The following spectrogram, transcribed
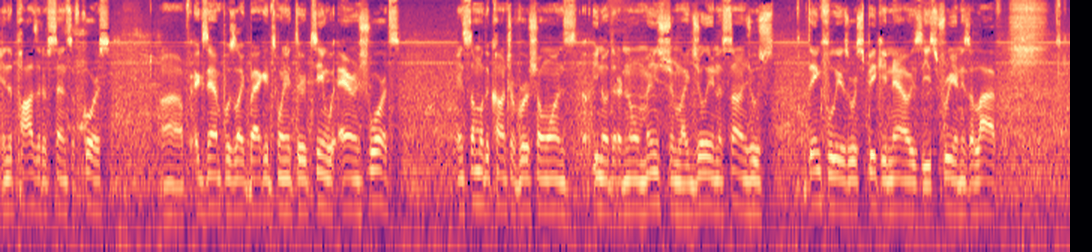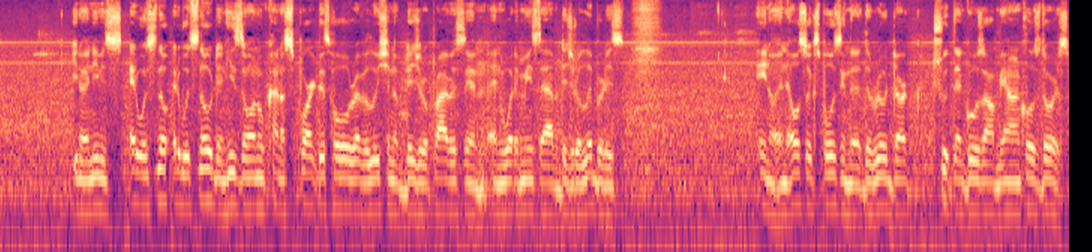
in the positive sense of course. Uh, examples like back in 2013 with Aaron Swartz and some of the controversial ones you know that are known mainstream like julian assange who's thankfully as we're speaking now is he's free and is alive you know, and even Edward, Snow, Edward Snowden, he's the one who kind of sparked this whole revolution of digital privacy and, and what it means to have digital liberties. You know, and also exposing the, the real dark truth that goes on behind closed doors.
